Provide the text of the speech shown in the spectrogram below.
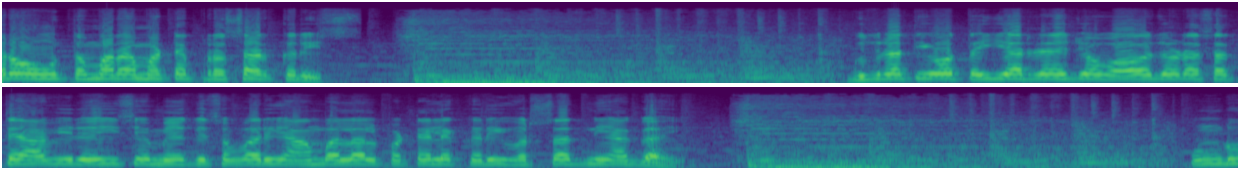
કરો, હું તમારા માટે પ્રસાર કરીશ. ગુજરાતીઓ તૈયાર રહેજો. વાવાઝોડા સાથે આવી રહી છે મેઘ સવારી આંબાલાલ પટેલે કરી વરસાદની આગાહી. કુંડુ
